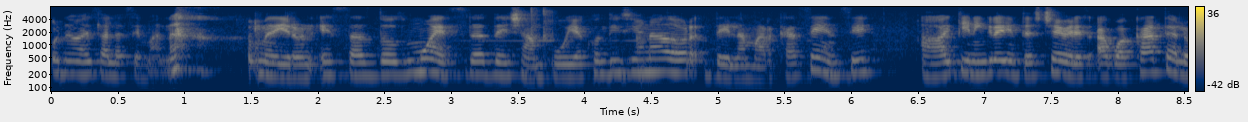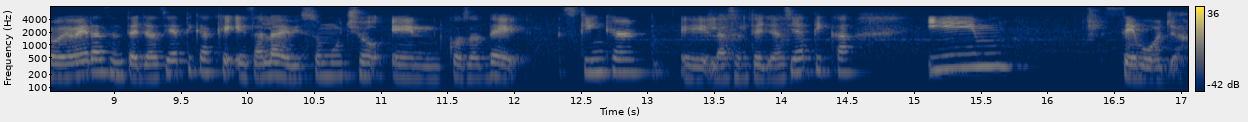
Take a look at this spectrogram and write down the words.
una vez a la semana. Me dieron estas dos muestras de shampoo y acondicionador de la marca Sense. Ay, tiene ingredientes chéveres, aguacate, aloe vera, centella asiática, que esa la he visto mucho en cosas de skincare, eh, la centella asiática, y cebolla.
